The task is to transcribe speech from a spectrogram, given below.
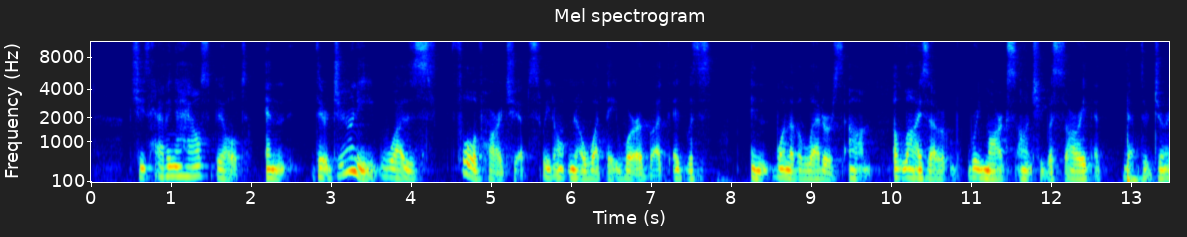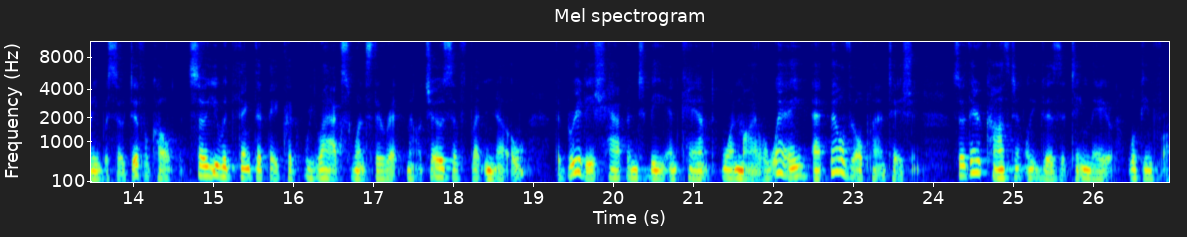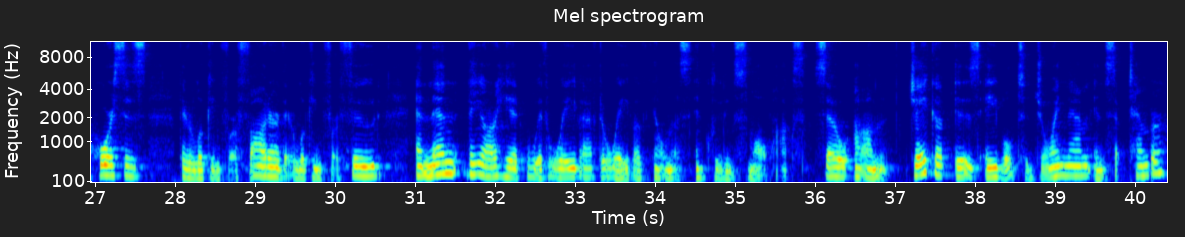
She's having a house built, and their journey was full of hardships. We don't know what they were, but it was in one of the letters. Um, Eliza remarks on she was sorry that, that their journey was so difficult. So you would think that they could relax once they're at Mount Joseph, but no. The British happened to be encamped one mile away at Belleville Plantation. So they're constantly visiting. They're looking for horses, they're looking for fodder, they're looking for food. And then they are hit with wave after wave of illness, including smallpox. So um, Jacob is able to join them in September.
